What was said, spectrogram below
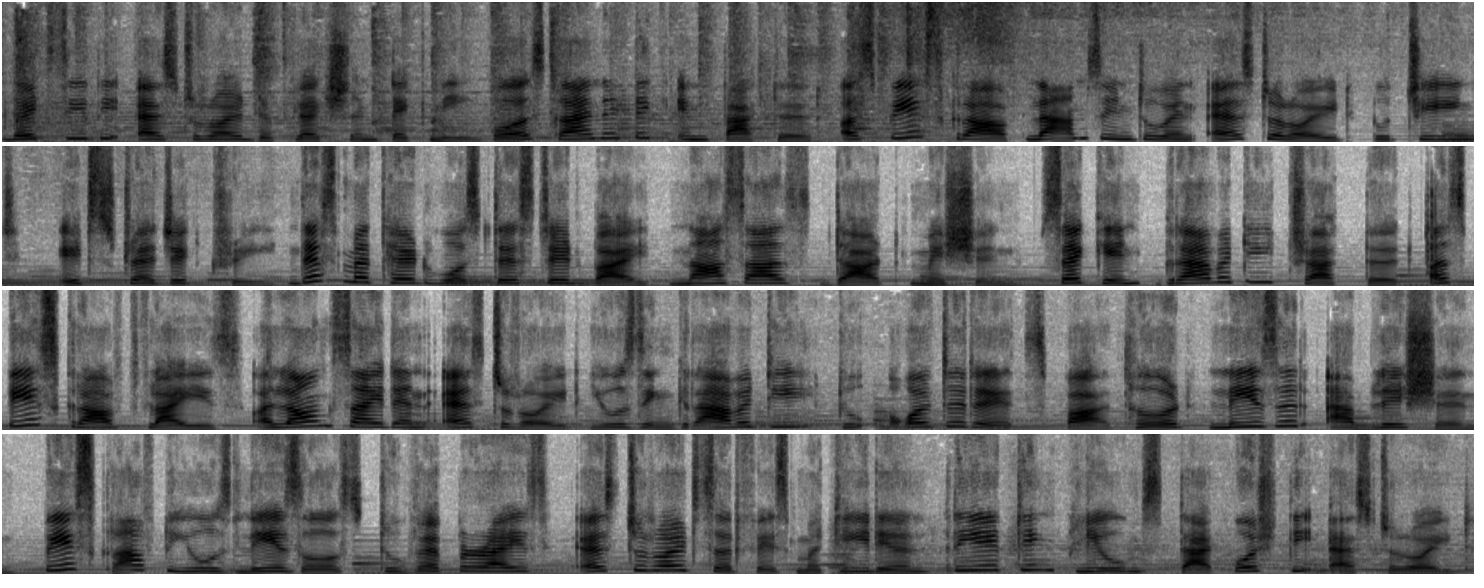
let's see the asteroid deflection technique. First, kinetic impactor. A spacecraft slams into an asteroid to change its trajectory. This method was tested by NASA's DART mission. Second, gravity tractor. A spacecraft flies alongside an asteroid using gravity to alter its path. Third, laser ablation. Spacecraft use lasers to vaporize asteroid surface material, creating plumes that push the asteroid.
